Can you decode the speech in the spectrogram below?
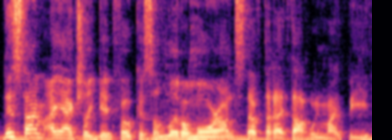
This time, I actually did focus a little more on stuff that I thought we might be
